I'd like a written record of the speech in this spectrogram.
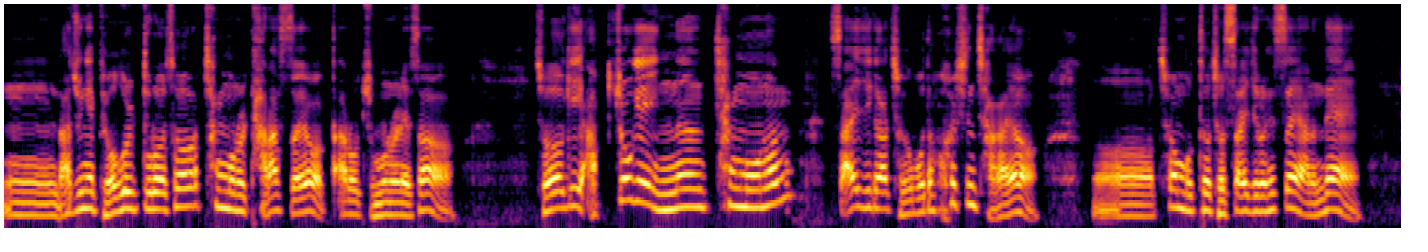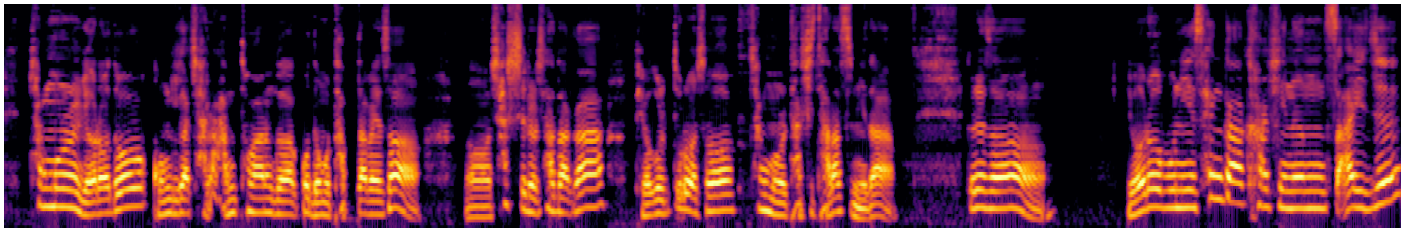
음, 나중에 벽을 뚫어서 창문을 달았어요. 따로 주문을 해서. 저기 앞쪽에 있는 창문은 사이즈가 저거보다 훨씬 작아요. 어, 처음부터 저 사이즈로 했어야 하는데 창문을 열어도 공기가 잘 안 통하는 것 같고 너무 답답해서 어, 샤시를 사다가 벽을 뚫어서 창문을 다시 달았습니다. 그래서 여러분이 생각하시는 사이즈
